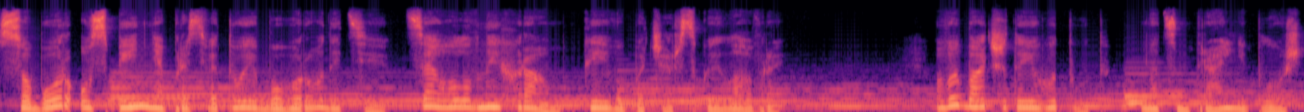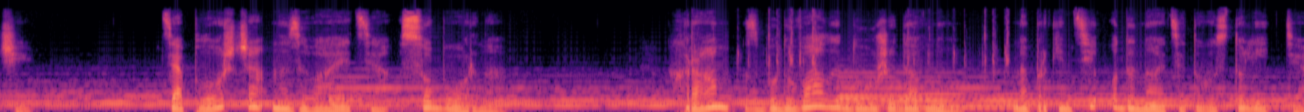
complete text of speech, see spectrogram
Собор Успіння Пресвятої Богородиці це головний храм Києво-Печерської лаври. Ви бачите його тут, на центральній площі. Ця площа називається Соборна. Храм збудували дуже давно, наприкінці XI століття.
